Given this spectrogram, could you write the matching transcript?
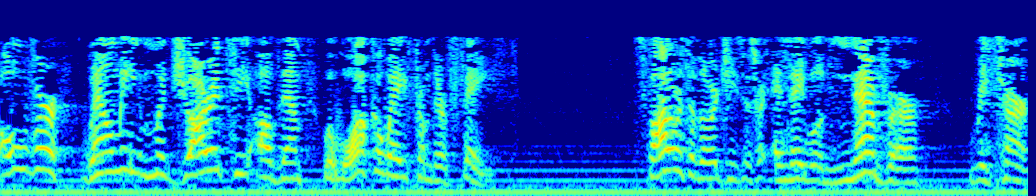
overwhelming majority of them will walk away from their faith followers of the Lord Jesus, and they will never return.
